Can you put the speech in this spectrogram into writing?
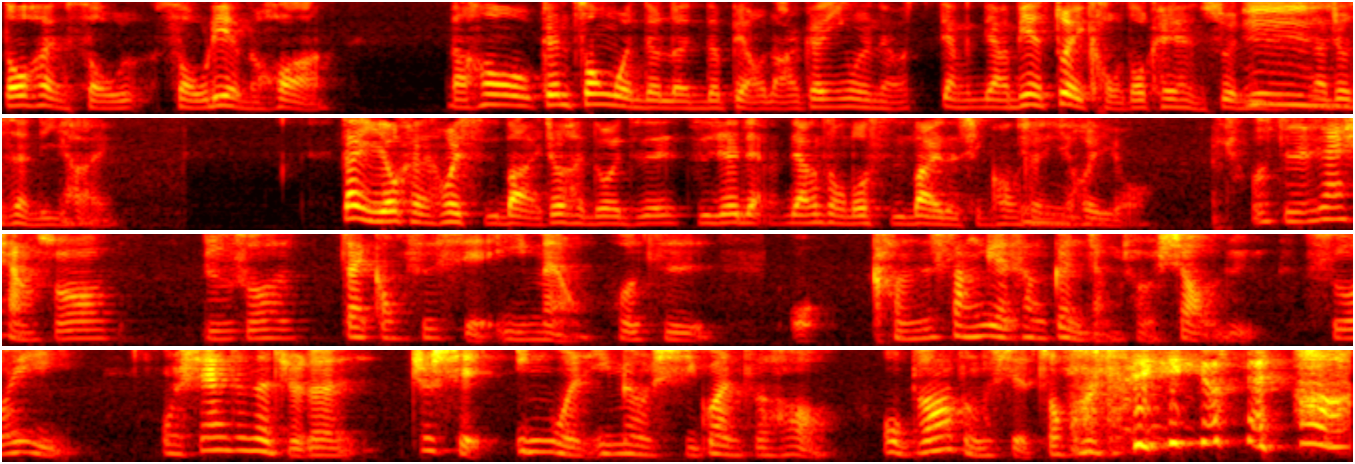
都很熟熟练的话，然后跟中文的人的表达跟英文的两两边的对口都可以很顺利，嗯那就是很厉害。但也有可能会失败，就很多人直接直接两两种都失败的情况，可能也会有。我只是在想说，比如说在公司写 email，或者我可能商业上更讲求效率，所以我现在真的觉得，就写英文 email 习惯之后，我不知道怎么写中文的 email。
